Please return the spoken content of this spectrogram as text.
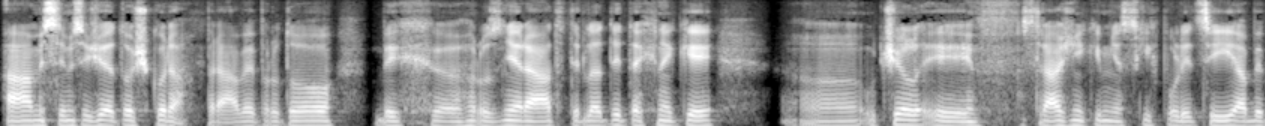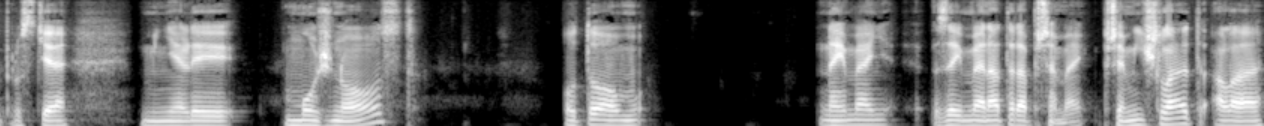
a myslím si, že je to škoda. Právě proto bych hrozně rád tyhle ty techniky uh, učil i strážníky městských policií, aby prostě měli možnost o tom nejméně, zejména teda přemýšlet, ale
